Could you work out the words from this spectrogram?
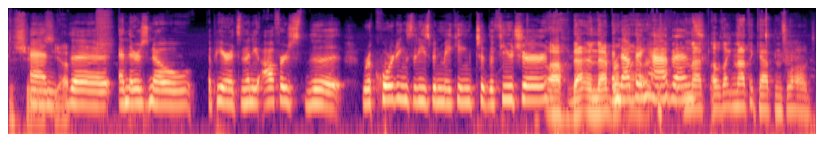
The shoes, and yep. the and there's no appearance, and then he offers the recordings that he's been making to the future. Uh, that and that and nothing happens. Not, I was like, not the captain's logs.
